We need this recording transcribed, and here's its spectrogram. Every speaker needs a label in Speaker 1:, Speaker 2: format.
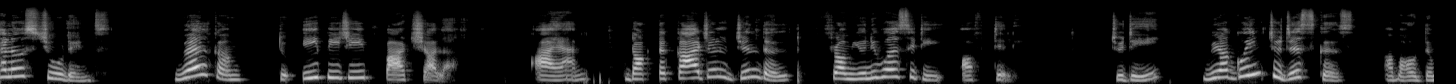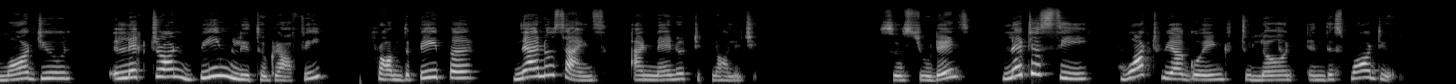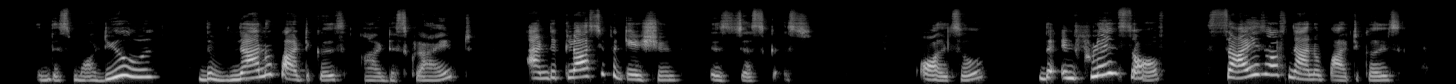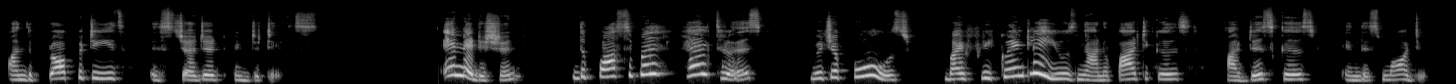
Speaker 1: Hello students, welcome to EPG Pathshala. I am Dr. Kajal Jindal from University of Delhi. Today we are going to discuss about the module Electron Beam Lithography from the paper Nanoscience and Nanotechnology. So students, let us see what we are going to learn in this module. In this module, the nanoparticles are described and the classification is discussed. Also, the influence of size of nanoparticles on the properties is studied in details. In addition, the possible health risks which are posed by frequently used nanoparticles are discussed in this module.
